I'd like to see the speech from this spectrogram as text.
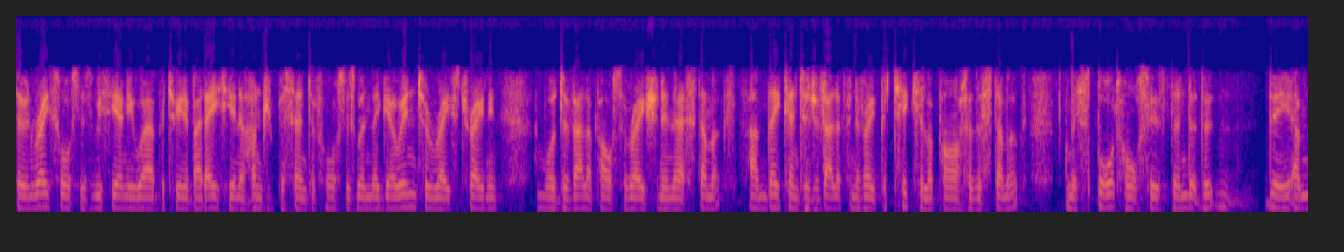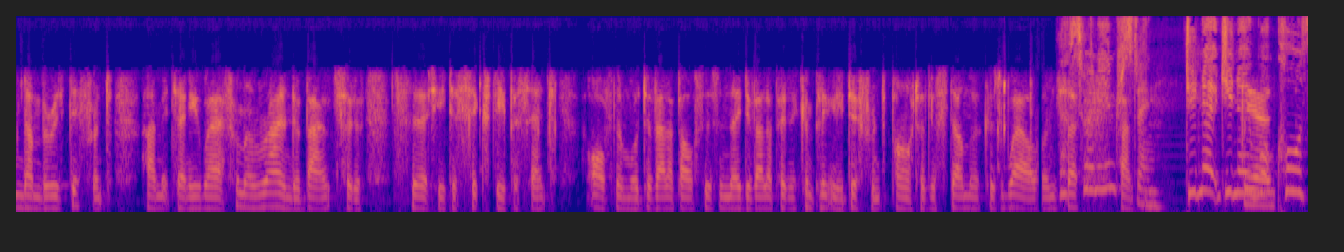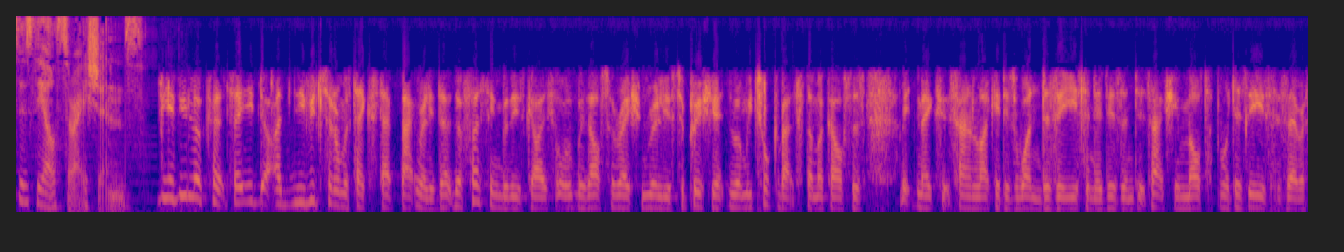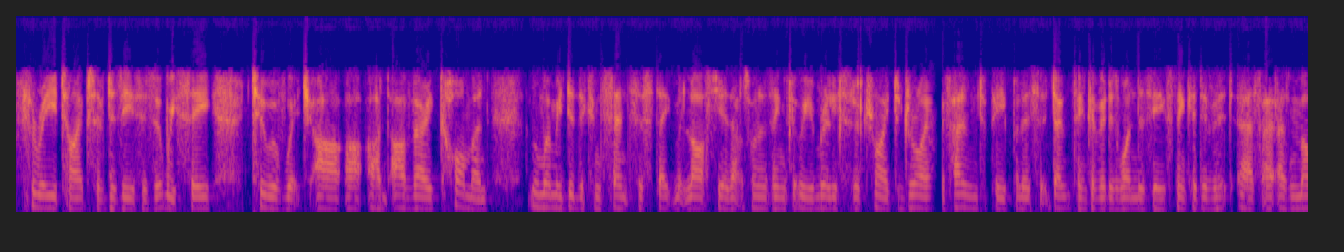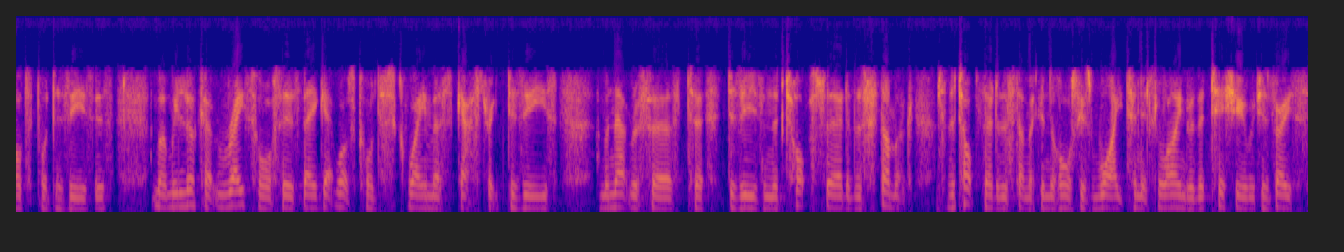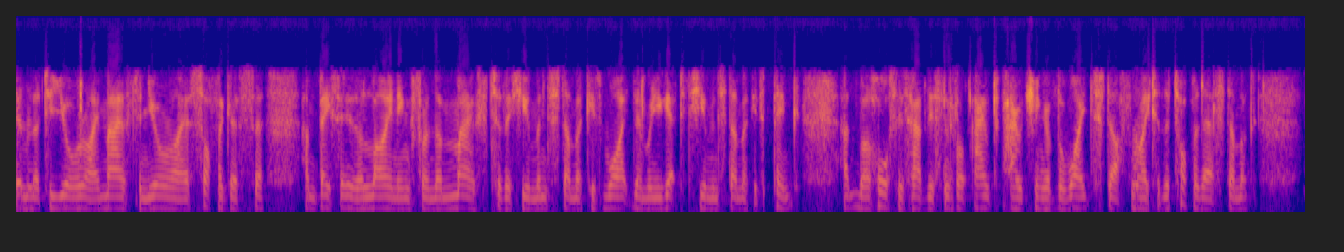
So in racehorses, we see anywhere between about 80 and 100% of horses when they go into race training will develop ulceration in their stomachs. Um, they tend to develop in a very particular part of the stomach. With sport horses, the, the, the um, number is different. Um, it's anywhere from around about sort of 30 to 60 percent of them will develop ulcers, and they develop in a completely different part of the stomach as well. And That's so, really um, interesting. Um, do you know? Do you know yeah. what causes the ulcerations? If you look at, so you, you sort of almost take a step back. Really, the, the first thing with these guys with ulceration really is to appreciate that when we talk about stomach ulcers, it makes it sound like it is one disease, and it isn't. It's actually multiple diseases. There are three types of diseases that we see, two of which are are, are, are very common. And when we did the consensus statement last year, that was one of the things that we really sort of tried to drive home to people: is don't think of it as one disease, think of it as as multiple diseases. When we look at racehorses they get what's called squamous gastric disease, and that refers to disease in the top third of the stomach. So the top third of the stomach in the horse is white and it's lined with a tissue which is very similar to uri mouth and uri esophagus. Uh, and basically the lining from the mouth to the human stomach is white. Then when you get to the human stomach, it's pink. And well, horses have this little outpouching of the white stuff right at the top of their stomach,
